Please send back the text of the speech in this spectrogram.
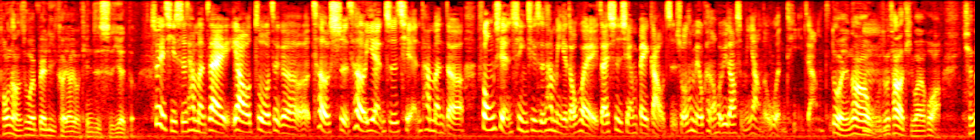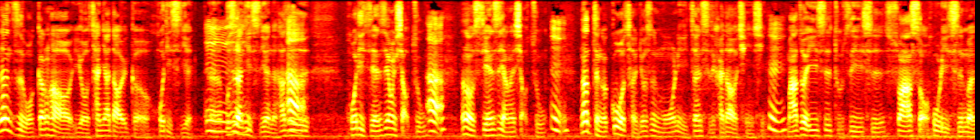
通常是会被立刻要求停止实验的。所以其实他们在要做这个测试测验之前，他们的风险性其实他们也都会在事先被告知说他们有可能会遇到什么样的问题，这样子。对，那嗯我这边插个题外话，前阵子我刚好有参加到一个活体实验，呃，嗯不是人体实验的，它是嗯。活体实验，是用小猪，嗯那种实验室养的小猪。嗯。那整个过程就是模拟真实开刀的情形，嗯。麻醉医师、主治医师、刷手、护理师们，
